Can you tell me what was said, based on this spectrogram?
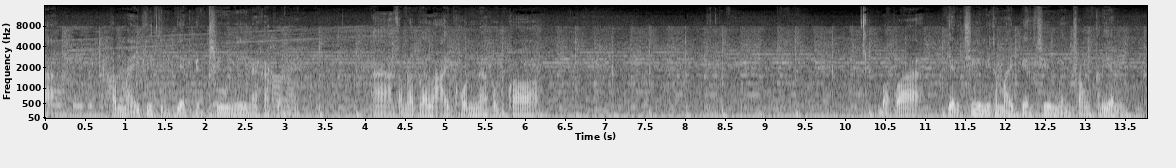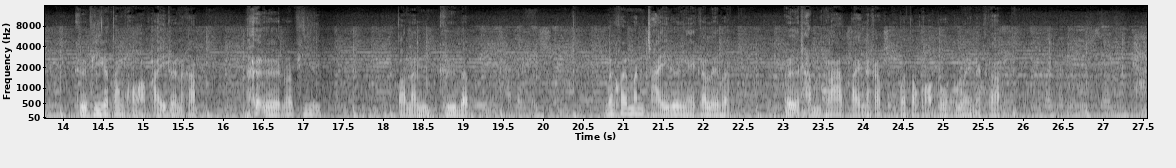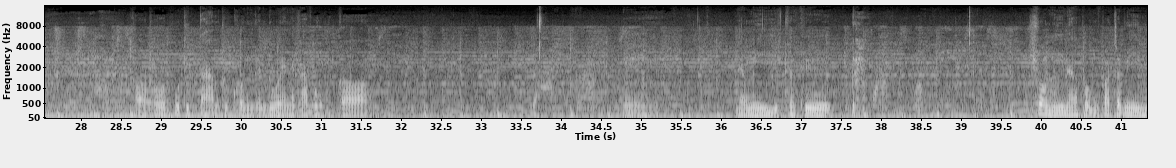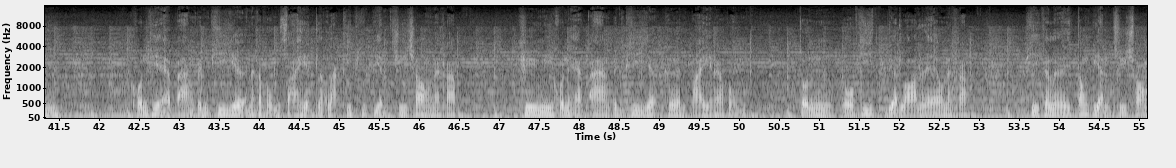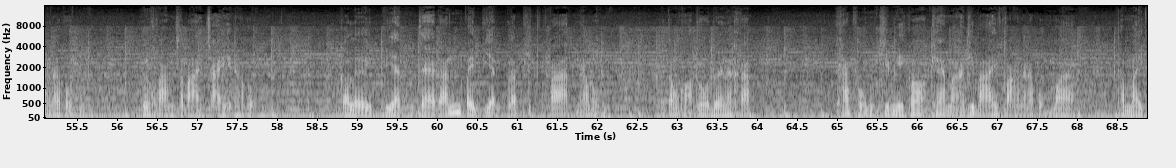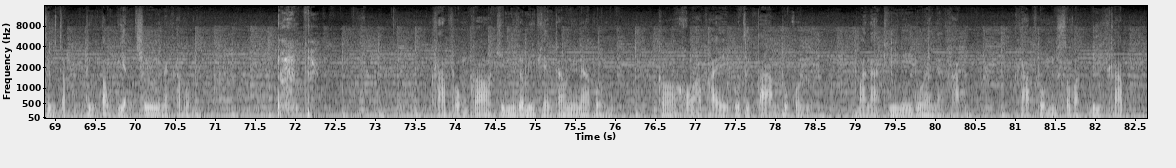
ทำไมพี่ถึงเปลี่ยนเป็นชื่อนี้นะครับผมอ่าสำหรับหลายๆคนนะผมก็ บอกว่าเปลี่ยนชื่อนี้ทำไมเปลี่ยนชื่อเหมือนช่องเกรียน คือพี่ก็ต้องขออภัยด้วยนะครับเออว่าพี่ตอนนั้นคือแบบ ไม่ค่อยมั่นใจด้วยไงก็เลยแบบ เออทำพลาดไปนะครับ ผมก็ต้องขอโทษด้วยนะครับ อโทษผู้ติดตามทุกคนกันด้วยนะครับผมก็ยังมีอีกก็คือ ช่วงนี้นะครับผมก็จะมีคนที่แอบอ้างเป็นพี่เยอะนะครับ ผมสาเหตุหลัก ๆ ที่พี่เปลี่ยนชื่อช่องนะครับ คือมีคนแอบอ้างเป็นพี่เยอะเกินไปนะครับผมจนตัวพี่เดือดร้อนแล้วนะครับ พี่ก็เลยต้องเปลี่ยนชื่อช่องนะครับผมเพื่อความสบายใจนะครับผม ก็เลยเปลี่ยนแต่ดันไปเปลี่ยนและผิดพลาดนะผมต้องขอโทษด้วยนะครับ ครับผมคลิปนี้ก็แค่มาอธิบายให้ฟังนะครับ ผมว่าทำไมถึงจะถึงต้องเปลี่ยนชื่อนะครับผม ครับผมก็คลิปนี้ก็มีเพียงเท่านี้นะครับผม ก็ขออภัยผู้ติดตามทุกคนมาณที่นี้ด้วยนะครับ ครับผมสวัสดีครับ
